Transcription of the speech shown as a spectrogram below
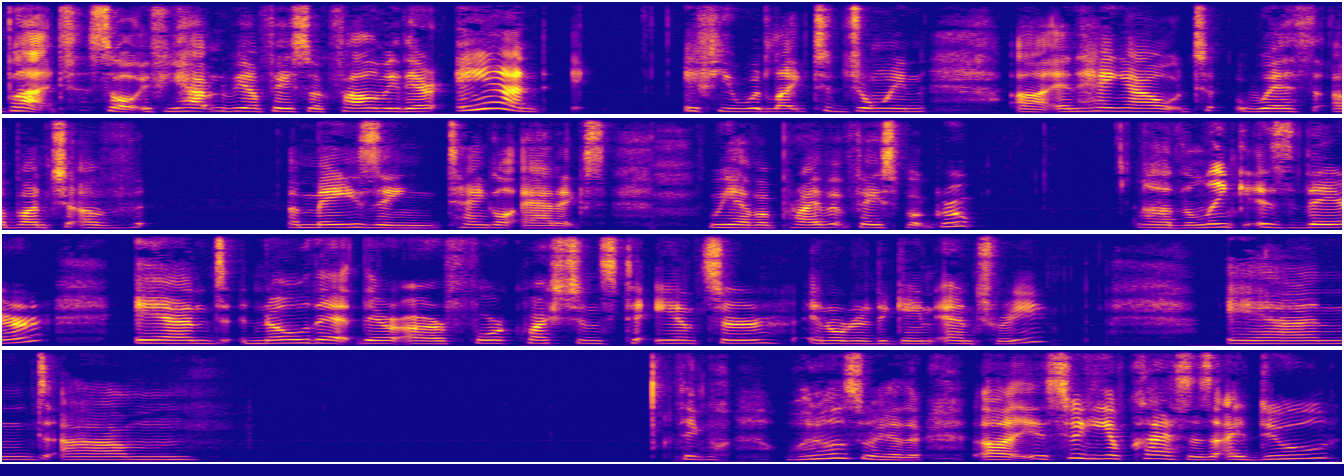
but so if you happen to be on Facebook, follow me there. And if you would like to join uh, and hang out with a bunch of amazing Tangle addicts, we have a private Facebook group. Uh, the link is there. And know that there are four questions to answer in order to gain entry. And um, I think what else do I have there? Uh, speaking of classes, I do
